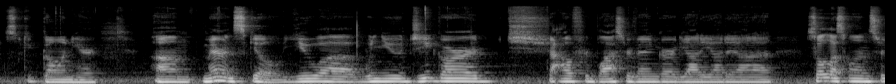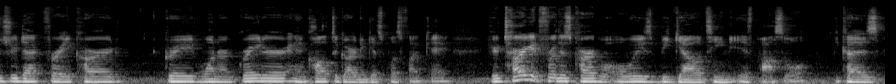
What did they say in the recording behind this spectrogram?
let's keep going here. Um, Meren skill. You uh, when you G guard Alfred Blaster Vanguard yada yada yada. Soul Escalon, search your deck for a card grade one or greater and call it to guard and gets plus 5k. Your target for this card will always be Galatine if possible, because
